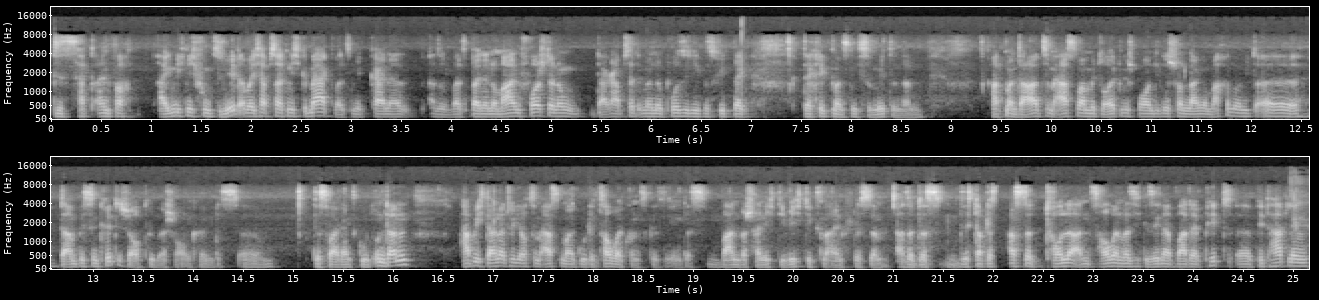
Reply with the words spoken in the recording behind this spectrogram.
Das hat einfach eigentlich nicht funktioniert, aber ich habe es halt nicht gemerkt, weil es mir keiner, also weil es bei einer normalen Vorstellung, da gab es halt immer nur positives Feedback, da kriegt man es nicht so mit und dann hat man da zum ersten Mal mit Leuten gesprochen, die das schon lange machen und äh, da ein bisschen kritischer auch drüber schauen können. Das, äh, das war ganz gut. Und dann habe ich da natürlich auch zum ersten Mal gute Zauberkunst gesehen. Das waren wahrscheinlich die wichtigsten Einflüsse. Also das, ich glaube, das erste Tolle an Zaubern, was ich gesehen habe, war der Pitt, äh, Pitt Hartling,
